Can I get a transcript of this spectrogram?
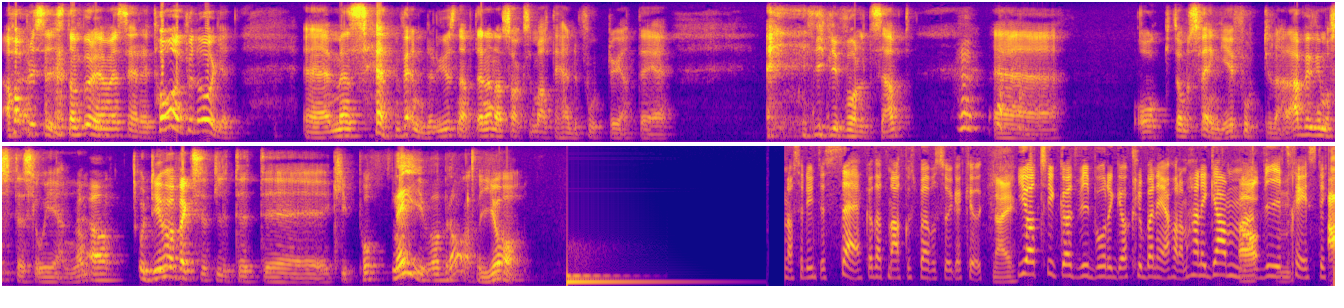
Ja precis, de börjar med att säga det. Ta en för laget! Eh, Men sen vänder det ju snabbt. En annan sak som alltid händer fort är att det, det blir våldsamt. Eh, Och de svänger ju fort det där. Ah, men vi måste slå igenom. Ja. Och det har jag faktiskt ett litet eh, klipp på. Nej, vad bra! Ja, Så det är inte säkert att Marcus behöver suga kuk. Nej. Jag tycker att vi borde gå och klubba ner honom. Han är gammal, Ja. vi är tre stycken.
